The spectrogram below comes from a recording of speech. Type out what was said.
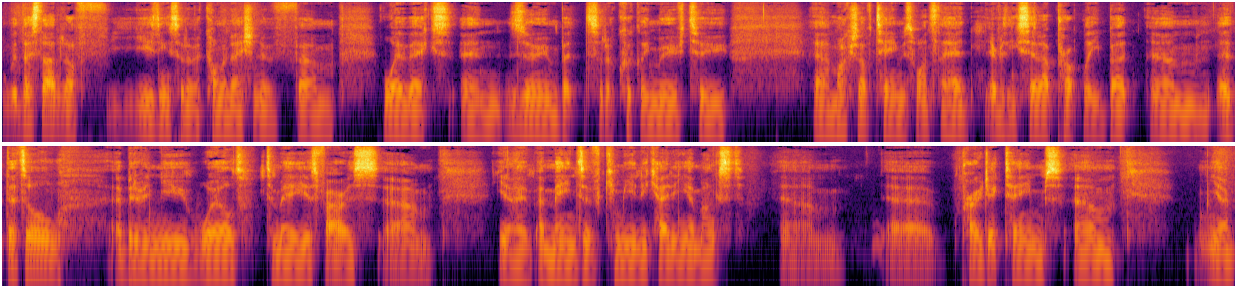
they started off using sort of a combination of um, WebEx and Zoom, but sort of quickly moved to uh, Microsoft Teams once they had everything set up properly. But um, that's all a bit of a new world to me as far as um, you know a means of communicating amongst um, uh, project teams. Um, you know,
